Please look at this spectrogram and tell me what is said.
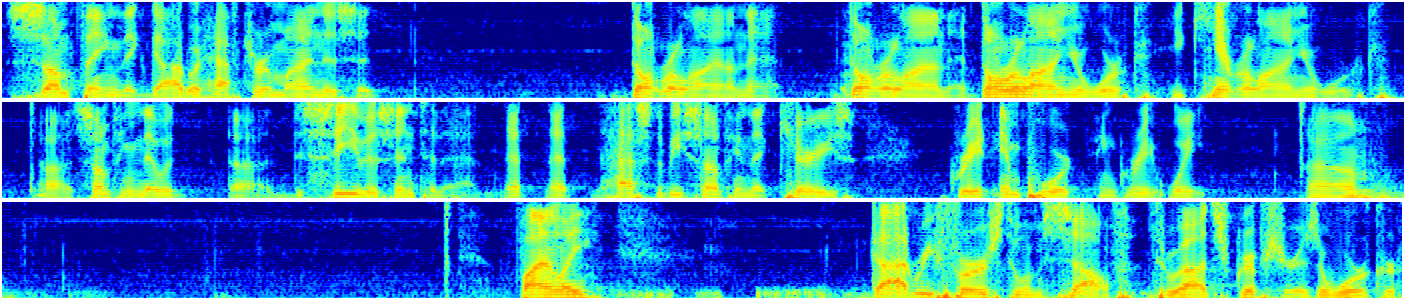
something that god would have to remind us that don't rely on that. Don't rely on that. Don't rely on your work. You can't rely on your work. Uh, something that would uh, deceive us into that. That that has to be something that carries great import and great weight. Um, finally God refers to himself throughout Scripture as a worker.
